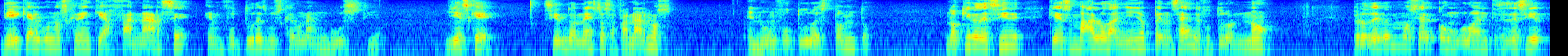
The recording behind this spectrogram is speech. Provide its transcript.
De ahí que algunos creen que afanarse en futuro es buscar una angustia. Y es que, siendo honestos, afanarnos en un futuro es tonto. No quiero decir que es malo dañino pensar en el futuro, no. Pero debemos ser congruentes, es decir,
